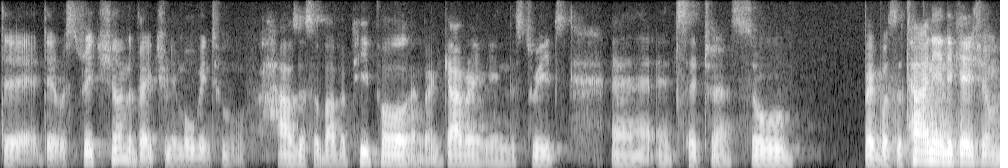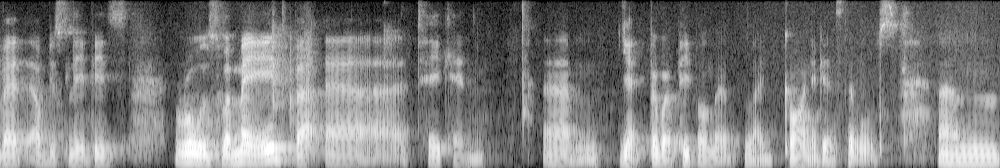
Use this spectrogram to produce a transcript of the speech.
the, the restriction. They actually moving to houses of other people and were gathering in the streets, uh, etc. So there was a tiny indication that obviously these rules were made, but uh, taken. Um, yeah, there were people that like going against the rules. Um,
